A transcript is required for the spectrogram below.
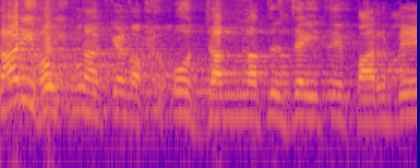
দাড়ি হোক না কেন, ও জান্নাতে যাইতে পারবে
